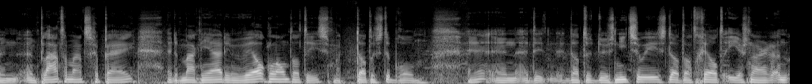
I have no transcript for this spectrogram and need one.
een, een platenmaatschappij. En het maakt niet uit in welk land dat is, maar dat is de bron. Hè, en dat het dus niet zo is dat dat geld eerst naar een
